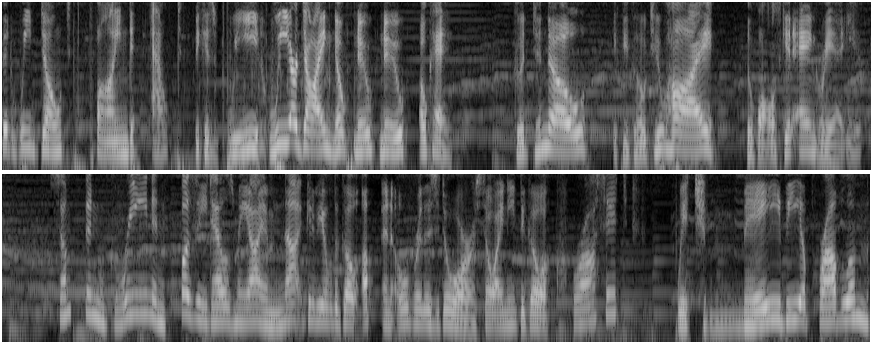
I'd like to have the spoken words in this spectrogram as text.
that we don't find out. Because we, we are dying. No, no, no. Okay. Good to know. If you go too high, the walls get angry at you. Something green and fuzzy tells me I am not going to be able to go up and over this door, so I need to go across it, which may be a problem,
